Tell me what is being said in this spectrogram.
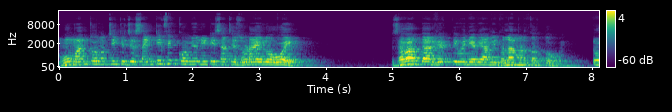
હું માનતો નથી કે જે સાયન્ટિફિક કોમ્યુનિટી સાથે જોડાયેલો હોય, જવાબદાર વ્યક્તિ હોય ને આવી ભલામણ કરતો હોય. તો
